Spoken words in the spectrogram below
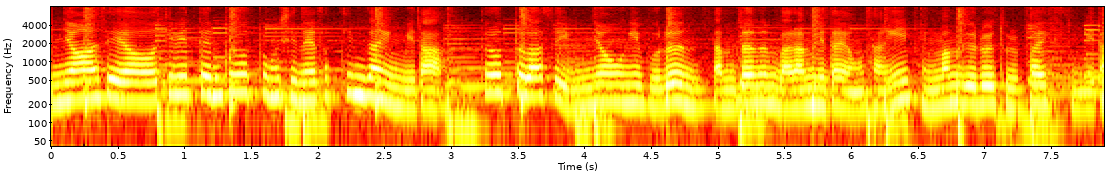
안녕하세요. TV10 트롯통신의 서팀장입니다. 트로트 가수 임영웅이 부른 남자는 말합니다 영상이 100만 뷰를 돌파했습니다.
